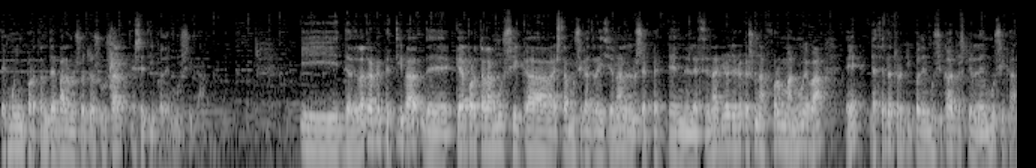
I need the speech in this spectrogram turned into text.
es muy importante para nosotros usar ese tipo de música. Y desde la otra perspectiva de qué aporta la música, esta música tradicional en, el escenario, yo creo que es una forma nueva ¿eh? de hacer otro tipo de música, otro estilo de música,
